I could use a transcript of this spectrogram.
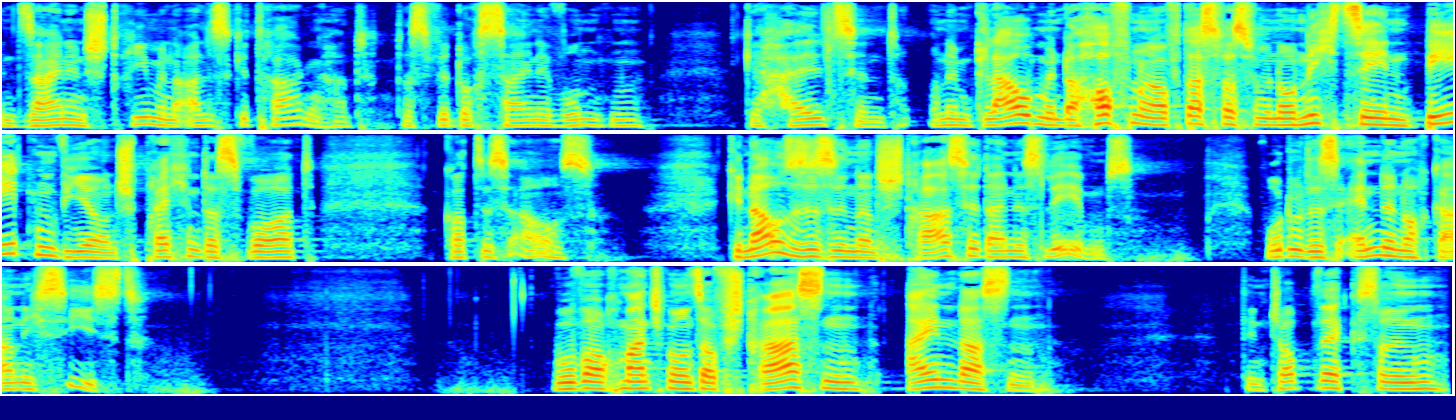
in seinen Striemen alles getragen hat, dass wir durch seine Wunden geheilt sind. Und im Glauben, in der Hoffnung auf das, was wir noch nicht sehen, beten wir und sprechen das Wort Gottes aus. Genauso ist es in der Straße deines Lebens, wo du das Ende noch gar nicht siehst. Wo wir auch manchmal uns auf Straßen einlassen, den Job wechseln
